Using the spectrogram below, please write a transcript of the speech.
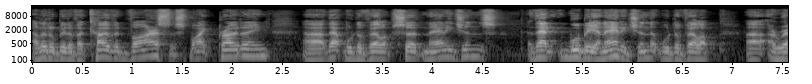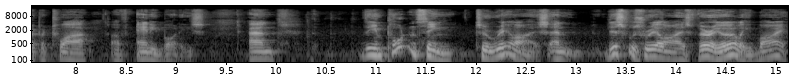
a little bit of a COVID virus, a spike protein, uh, that will develop certain antigens. That will be an antigen that will develop uh, a repertoire of antibodies. And the important thing to realize, and this was realized very early by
